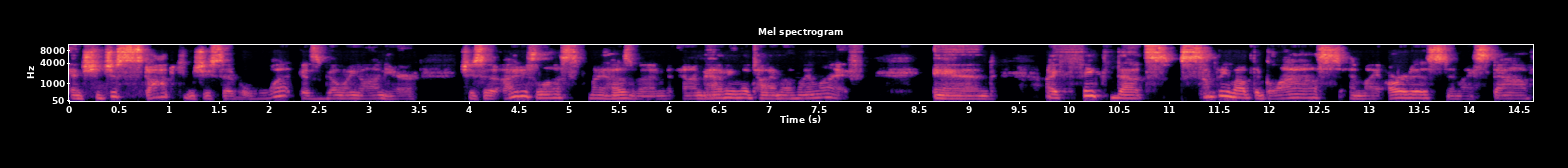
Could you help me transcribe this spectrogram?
and she just stopped and she said well, what is going on here? She said i just lost my husband and i'm having the time of my life. And I think that's something about the glass and my artists and my staff.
